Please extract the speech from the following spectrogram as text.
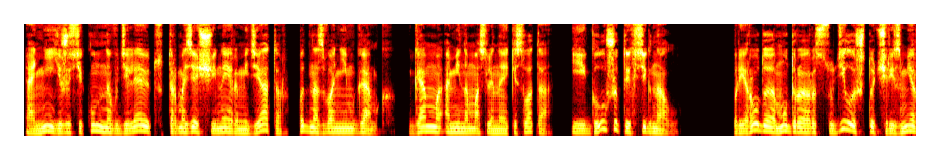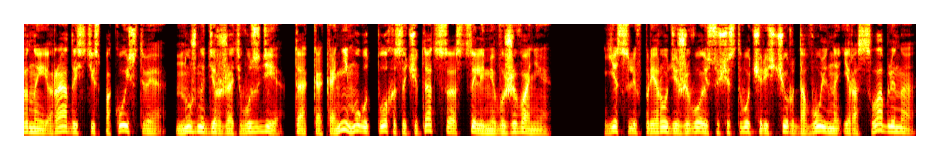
Они ежесекундно выделяют тормозящий нейромедиатор под названием ГАМК – гамма-аминомасляная кислота, и глушит их сигнал. Природа мудро рассудила, что чрезмерной радости и спокойствия нужно держать в узде, так как они могут плохо сочетаться с целями выживания. Если в природе живое существо чересчур довольно и расслаблено,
